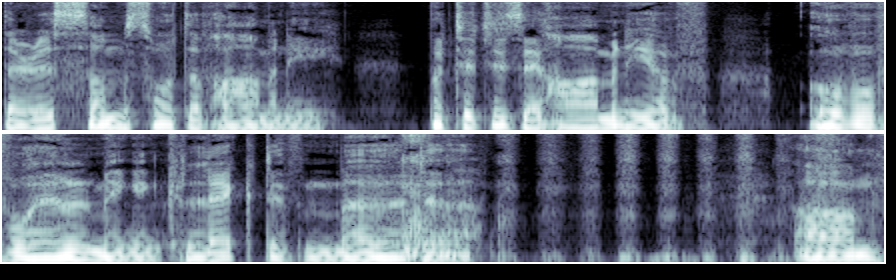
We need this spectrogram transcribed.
there is some sort of harmony, but it is a harmony of overwhelming and collective murder. Um,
